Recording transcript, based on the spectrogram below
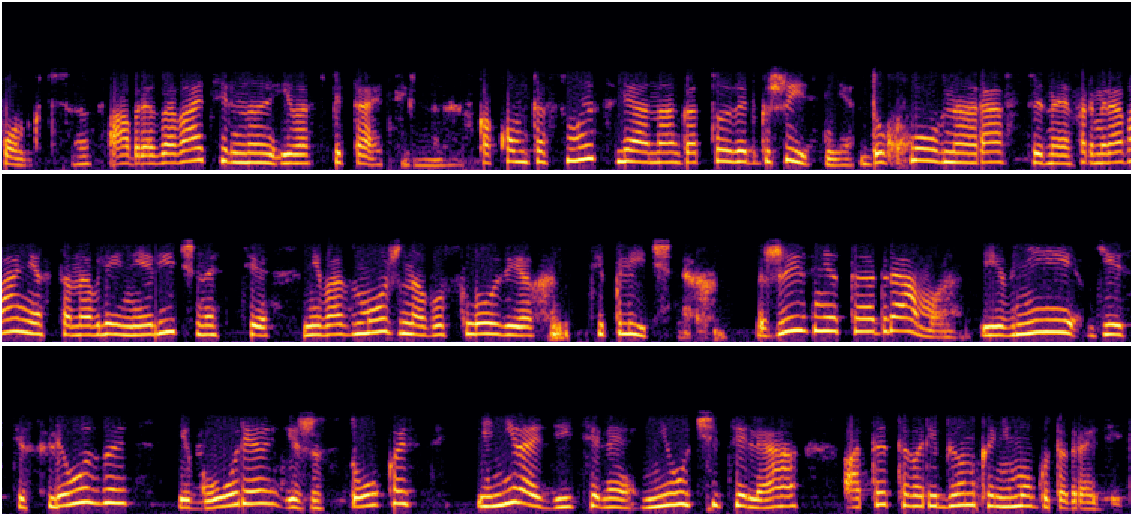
функцию, а образовательную и воспитательную воспитательная. В каком-то смысле она готовит к жизни. Духовно-нравственное формирование, становление личности невозможно в условиях тепличных. Жизнь – это драма, и в ней есть и слезы, и горе, и жестокость, и ни родители, ни учителя от этого ребенка не могут оградить.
